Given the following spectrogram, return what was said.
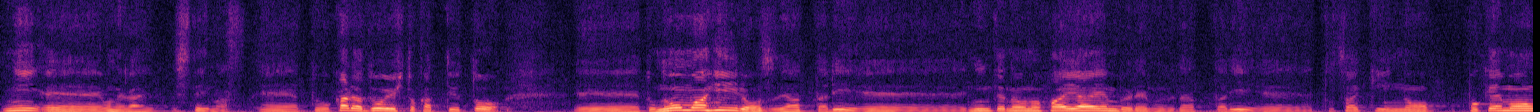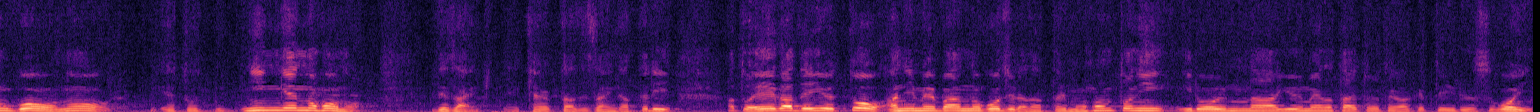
に、えー、お願いしています、えーと、彼はどういう人かっていうと,、えーと、ノーモアヒーローズであったり、えー、任天堂のファイアーエンブレムだったり、えーと、最近のポケモン GO の、えー、と人間の方のデザインキャラクターデザインだったりあと映画でいうとアニメ版のゴジラだったりもう本当にいろんな有名なタイトルを手掛けているすごい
